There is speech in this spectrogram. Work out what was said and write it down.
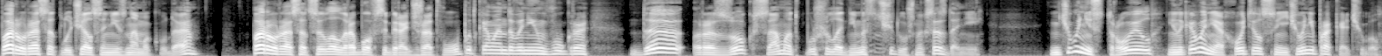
Пару раз отлучался незнамо куда, пару раз отсылал рабов собирать жатву под командованием Вугра, да разок сам откушал одним из тщедушных созданий. Ничего не строил, ни на кого не охотился, ничего не прокачивал.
